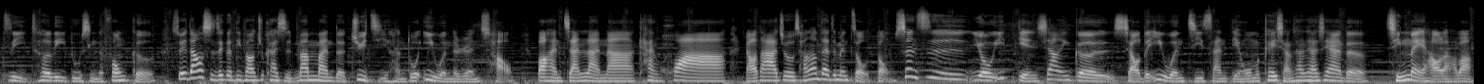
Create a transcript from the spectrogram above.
自己特立独行的风格，所以当时这个地方就开始慢慢的聚集很多艺文的人潮，包含展览啊、看画啊，然后大家就常常在这边走动，甚至有一点像一个小的艺文集散点。我们可以想象一下现在的晴美好了，好不好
